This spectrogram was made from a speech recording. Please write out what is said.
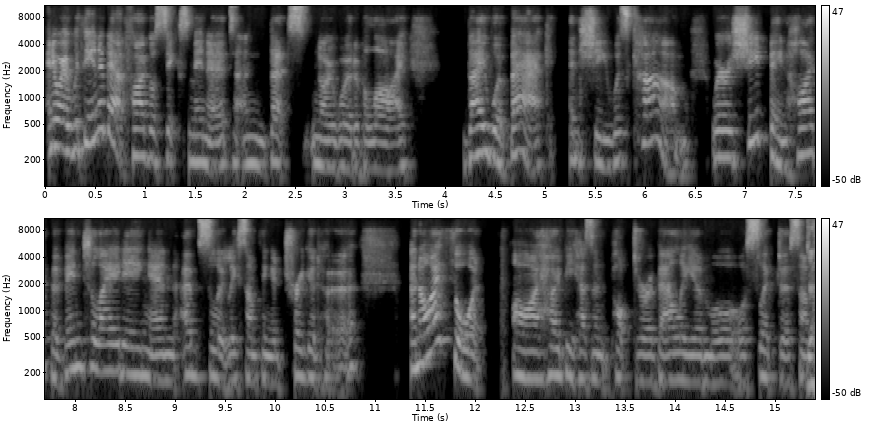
Anyway, within about five or six minutes, and that's no word of a lie, they were back and she was calm, whereas she'd been hyperventilating and absolutely something had triggered her. And I thought, oh, I hope he hasn't popped her a Valium or, or slipped her something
